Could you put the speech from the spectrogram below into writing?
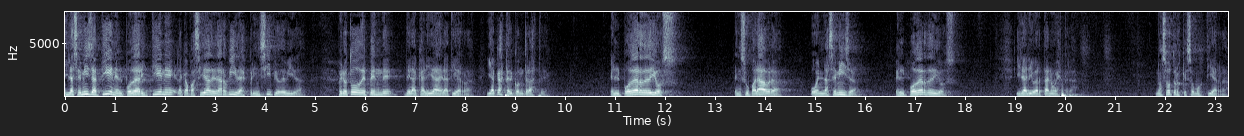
Y la semilla tiene el poder y tiene la capacidad de dar vida, es principio de vida, pero todo depende de la calidad de la tierra. Y acá está el contraste. El poder de Dios en su palabra o en la semilla, el poder de Dios y la libertad nuestra. Nosotros que somos tierra,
